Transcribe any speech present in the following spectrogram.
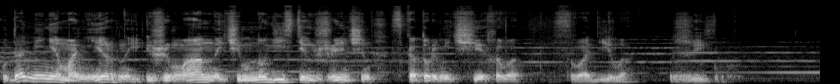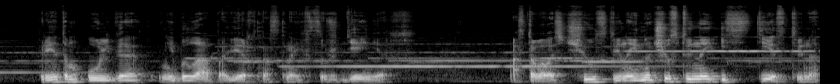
куда менее манерной и жеманной, чем многие из тех женщин, с которыми Чехова сводила жизнь. При этом Ольга не была поверхностной в суждениях. Оставалась чувственной, но чувственной естественно,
